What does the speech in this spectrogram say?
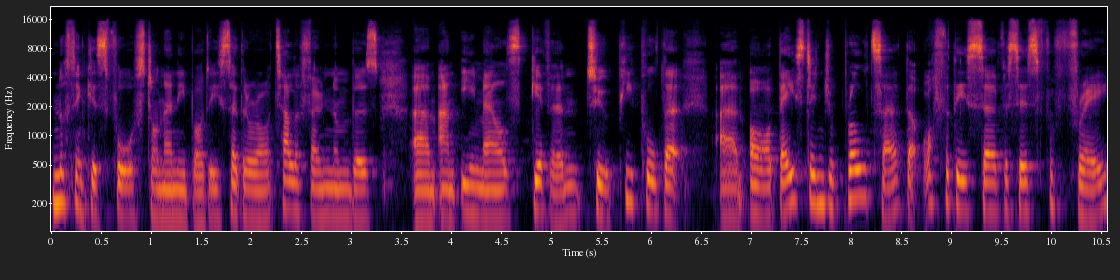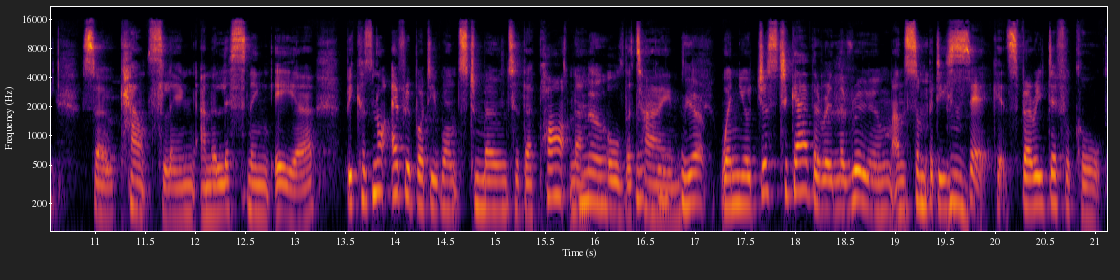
Nothing is forced on anybody, so there are telephone numbers um, and emails given to people that um, are based in Gibraltar that offer these services for free. So counselling and a listening ear, because not everybody wants to moan to their partner no. all the time. Yeah. When you're just together in the room and somebody's sick, it's very difficult.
